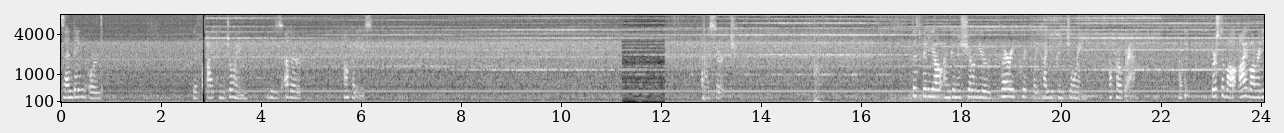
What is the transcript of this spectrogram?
ascending or if I can join these other companies. My search. This video I'm going to show you very quickly how you can join a program. Okay. First of all, I've already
